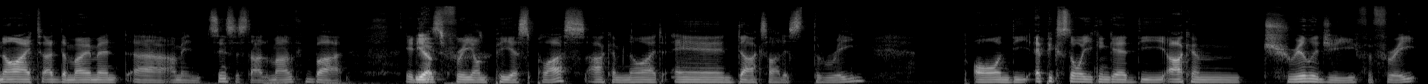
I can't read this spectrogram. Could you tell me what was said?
Knight at the moment. Uh, I mean, since the start of the month, but it is Yep. free on PS Plus. Arkham Knight and Darksiders Three. On the Epic Store, you can get the Arkham trilogy for free,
